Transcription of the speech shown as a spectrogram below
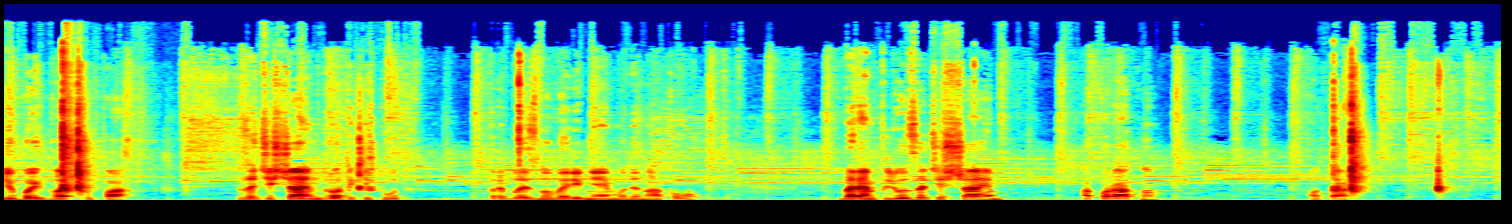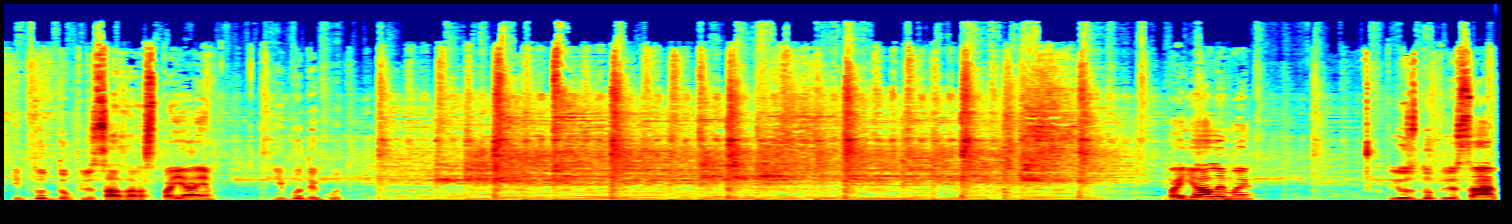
любих два щупа. Зачищаємо дротики тут, приблизно вирівняємо одинаково. Беремо плюс, зачищаємо акуратно. Отак. І тут до плюса зараз паяємо і буде гуд. Паяли ми. Плюс до плюса,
